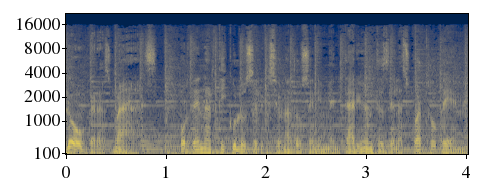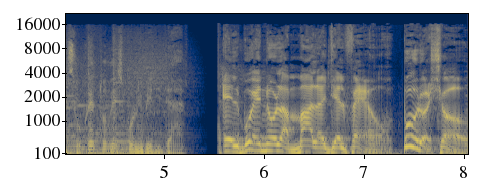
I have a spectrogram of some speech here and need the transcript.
logras más. Orden artículos seleccionados en inventario antes de las 4 p.m. sujeto a disponibilidad. El bueno, la mala y el feo. Puro show.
